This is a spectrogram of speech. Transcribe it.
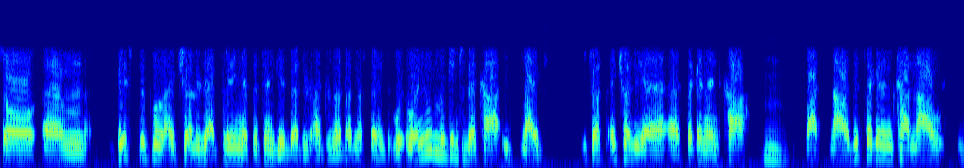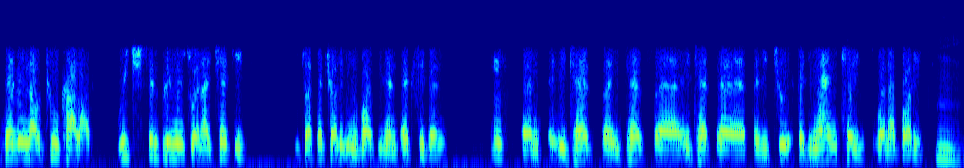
So um, these people actually they are playing a certain game that I do not understand. When you look into the car, it's like it was actually a, a second-hand car. Mm. But now this second-hand car now is having now two colors, which simply means when I check it, it was actually involved in an accident. Mm. And it has uh, it has uh, it had uh, 32, 39 Ks when I bought it. Mm.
